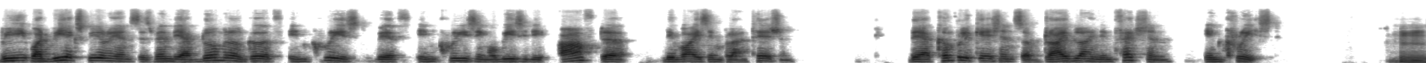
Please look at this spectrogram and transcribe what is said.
we what we experience is when the abdominal girth increased with increasing obesity after device implantation their complications of driveline infection increased mm-hmm.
